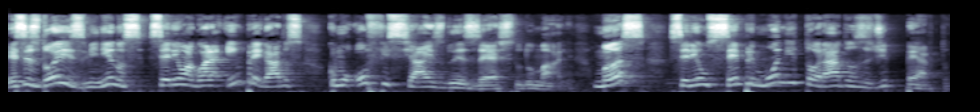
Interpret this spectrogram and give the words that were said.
Esses dois meninos seriam agora empregados como oficiais do exército do Mali, mas seriam sempre monitorados de perto,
